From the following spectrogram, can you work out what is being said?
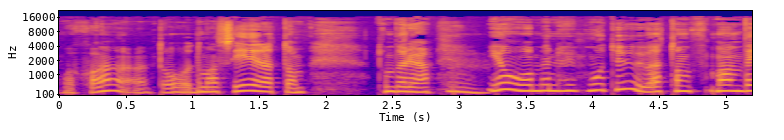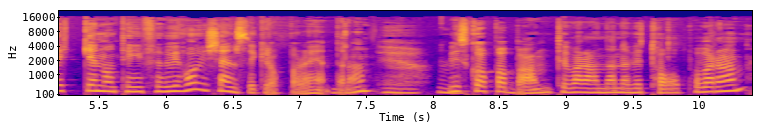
vad skönt. Och man ser att de, de börjar, Mm. ja men hur mår du? Att de, man väcker någonting, för vi har ju känslokroppar i händerna. Ja. Vi skapar band till varandra när vi tar på varandra.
